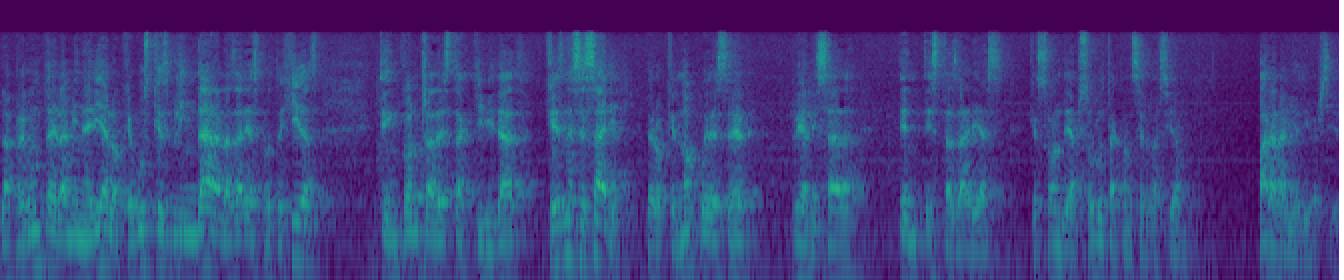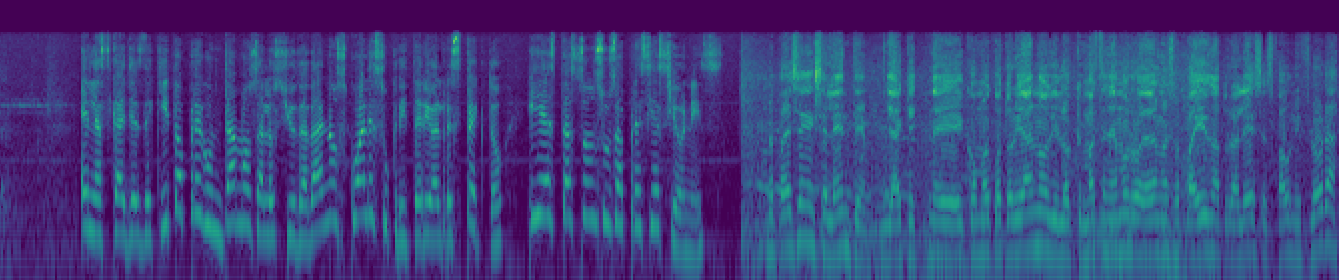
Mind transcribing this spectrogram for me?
la pregunta de la minería lo que busca es blindar a las áreas protegidas en contra de esta actividad que es necesaria, pero que no puede ser realizada en estas áreas que son de absoluta conservación para la biodiversidad. En las calles de Quito preguntamos a los ciudadanos cuál es su criterio al respecto y estas son sus apreciaciones. Me parecen excelentes, ya que eh, como ecuatorianos y lo que más tenemos rodeado en nuestro país, naturaleza, es fauna y flora,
